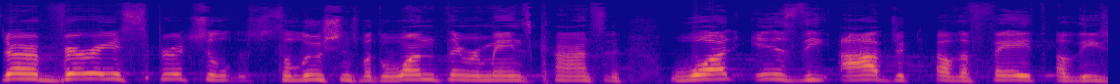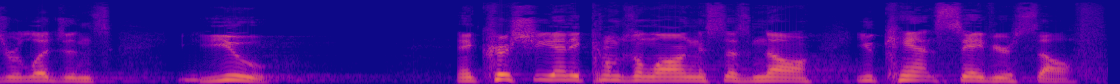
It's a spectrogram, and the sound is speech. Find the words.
There are various spiritual solutions, but the one thing remains constant. What is the object of the faith of these religions? You. And Christianity comes along and says, no, you can't save yourself.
